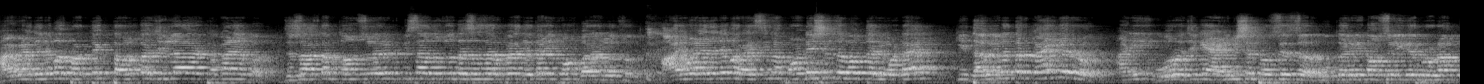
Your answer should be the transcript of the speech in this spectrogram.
आवेळा त्याने मग प्रत्येक तालुका जिल्हा ठिकाणी जसं आता काउन्सिलर पिसा देतो दस हजार रुपये देताना फॉर्म भरायला होतो. आवेळा त्याने मग रायसिना फाउंडेशन जबाबदारी मोठा आहे की दहावी नंतर काय करलो हो? आणि ओरो जे काही admission process career counselling programme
